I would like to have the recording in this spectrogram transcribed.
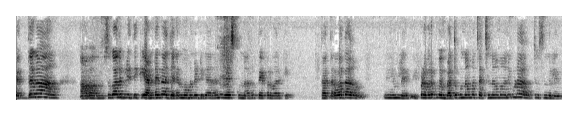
పెద్దగా సుగాలి ప్రీతికి అండగా జగన్మోహన్ రెడ్డి గారు అని వేసుకున్నారు పేపర్ వరకే. దాని తర్వాత ఏం లేదు. ఇప్పటి వరకు మేము బ్రతుకున్నామా చచ్చినామా అని కూడా చూసింది లేదు.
